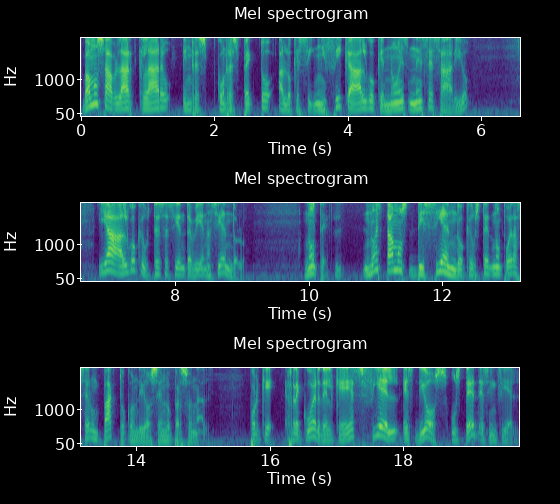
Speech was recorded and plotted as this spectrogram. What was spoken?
Vamos a hablar claro con respecto a lo que significa algo que no es necesario y a algo que usted se siente bien haciéndolo. Note, no estamos diciendo que usted no pueda hacer un pacto con Dios en lo personal. Porque recuerde, el que es fiel es Dios, usted es infiel.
